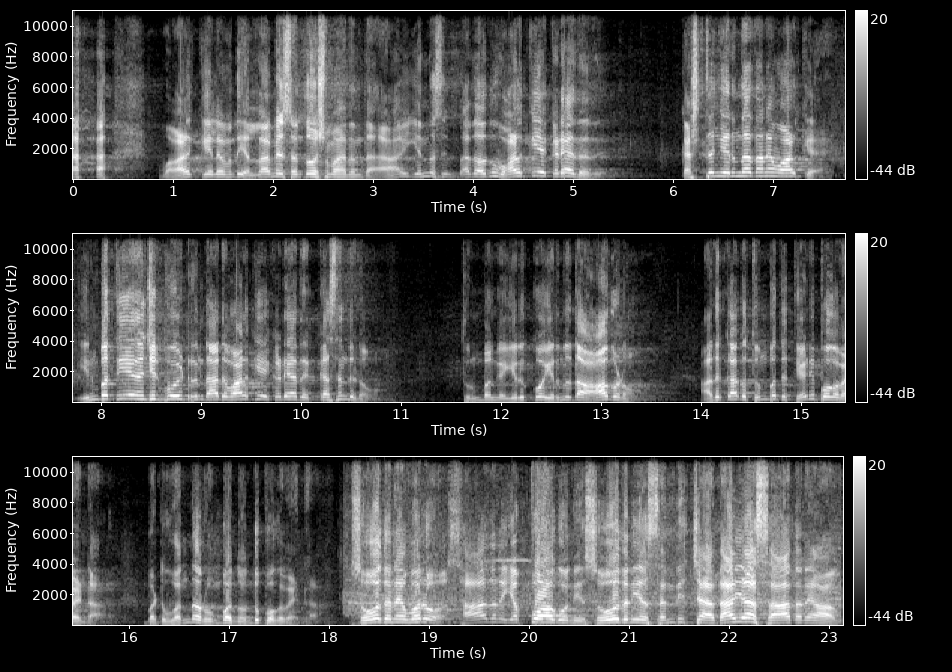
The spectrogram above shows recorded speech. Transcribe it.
வாழ்க்கையில வந்து எல்லாமே சந்தோஷமா இருந்தா என்ன அது அதாவது வாழ்க்கையே கிடையாது அது. கஷ்டங்க இருந்தா தானே வாழ்க்கை. இன்பத்தையே நினச்சிட்டு போயிட்டு இருந்தா அது வாழ்க்கையே கிடையாது கசந்துடும். துன்பங்க இருக்கோ இருந்து தான் ஆகணும். அதுக்காக துன்பத்தை தேடி போக வேண்டாம். பட் வந்தால் ரொம்ப நொந்து போக வேண்டாம். சோதனை வரும். சாதனை எப்போ ஆகும்? நீ சோதனையை சந்திச்சாதாயா சாதனை ஆகும்.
